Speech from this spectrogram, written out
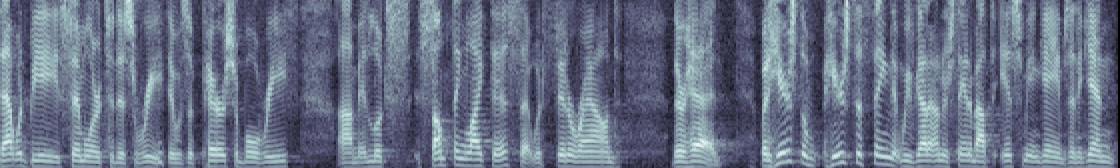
that would be similar to this wreath. It was a perishable wreath. Um, it looks something like this that would fit around their head. But here's the, here's the thing that we've got to understand about the Isthmian Games. And again,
